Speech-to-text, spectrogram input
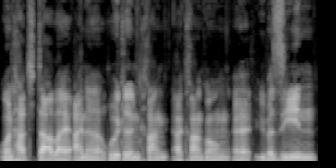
und hat dabei eine Rötelnerkrankung äh, übersehen,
